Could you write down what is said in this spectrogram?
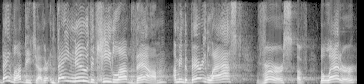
they loved each other and they knew that he loved them. I mean, the very last verse of the letter,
